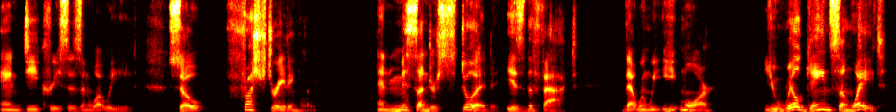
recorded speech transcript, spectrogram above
and decreases in what we eat. So, frustratingly and misunderstood is the fact that when we eat more, you will gain some weight,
